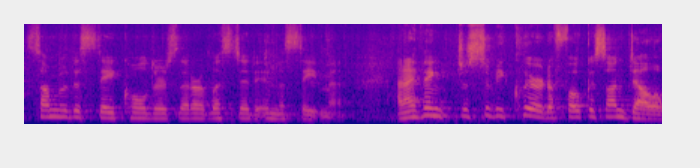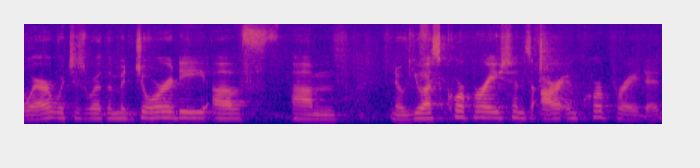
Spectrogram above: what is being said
some of the stakeholders that are listed in the statement? And I think, just to be clear, to focus on Delaware, which is where the majority of um, you know, U.S. corporations are incorporated,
